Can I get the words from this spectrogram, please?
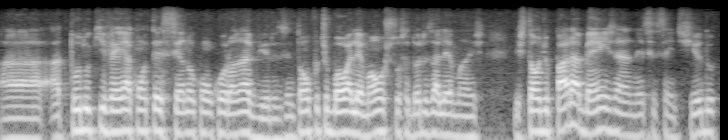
a, a tudo que vem acontecendo com o coronavírus. Então, o futebol alemão, os torcedores alemães estão de parabéns né, nesse sentido.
